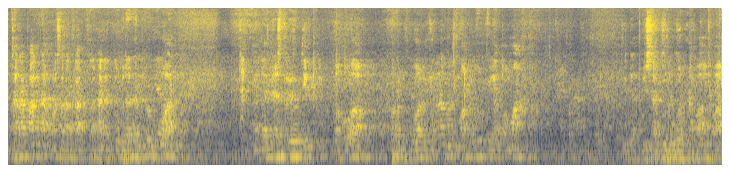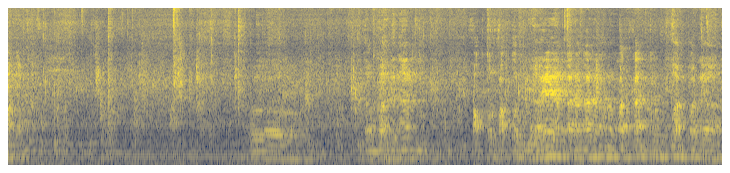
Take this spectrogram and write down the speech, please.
cara pandang masyarakat terhadap keberadaan perempuan. Adanya stereotip bahwa perempuan itu makhluk yang lemah tidak bisa berbuat apa-apa. Eh, ditambah dengan faktor-faktor budaya yang kadang-kadang menempatkan perempuan pada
